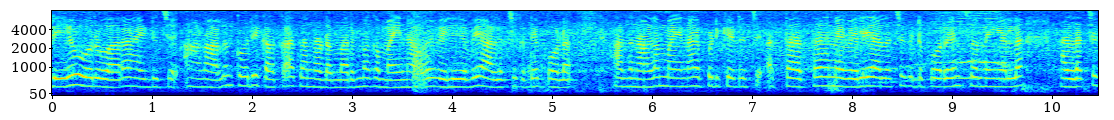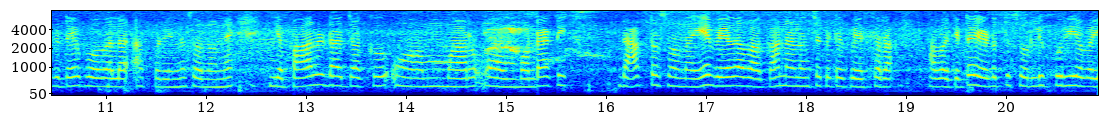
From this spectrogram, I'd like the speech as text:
இப்படியே ஒரு வாரம் ஆயிடுச்சு. ஆனாலும் கோரி காக்கா தன்னோட மருமக மைனாவை வெளியவே அழைச்சிக்கிட்டே போகல அதனால மைனா இப்படி கேட்டுச்சு. அத்தை அத்தை என்னை வெளியே அழைச்சிக்கிட்டு போகிறேன்னு சொன்னீங்கல்ல அழைச்சிக்கிட்டே போகலை அப்படின்னு சொன்னோன்னே இங்கே பாருடா ஜக்கு மரம் மரு பொண்டாட்டி டாக்டர் சொன்னையே வேதவாக்கா நினச்சிக்கிட்டு பேசுகிறா அவகிட்ட எடுத்து சொல்லி புரிய வை.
